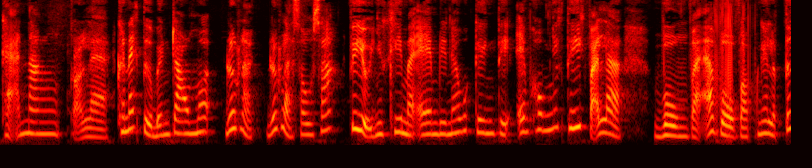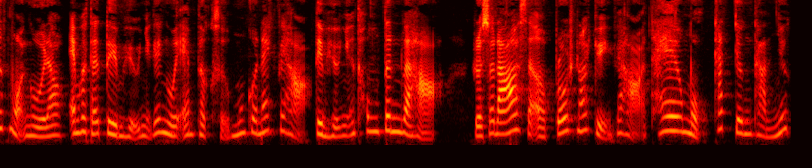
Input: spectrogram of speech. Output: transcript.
khả năng gọi là connect từ bên trong á, rất là rất là sâu sắc. Ví dụ như khi mà em đi networking thì em không nhất thiết phải là vồn vã vồ vập ngay lập tức mọi người đâu, em có thể tìm hiểu những cái người em thực sự muốn connect với họ, tìm hiểu những thông tin về họ rồi sau đó sẽ approach nói chuyện với họ theo một cách chân thành nhất.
